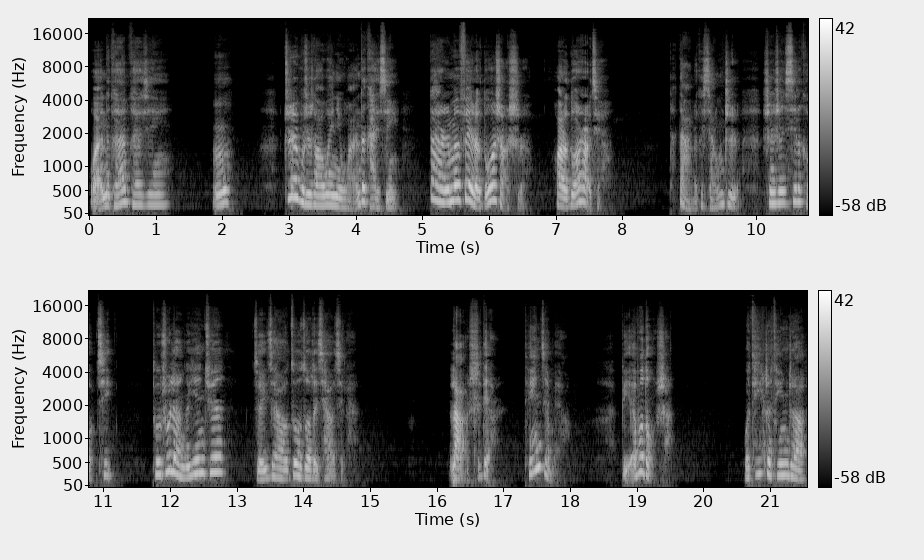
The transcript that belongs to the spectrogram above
玩的开不开心？嗯，知不知道为你玩的开心，大人们费了多少事，花了多少钱？他打了个响指，深深吸了口气，吐出两个烟圈，嘴角做作的翘起来。老实点儿，听见没有？别不懂事儿。我听着听着，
